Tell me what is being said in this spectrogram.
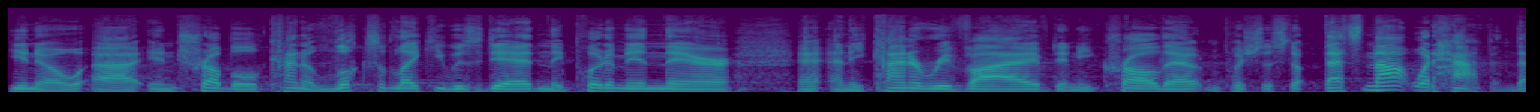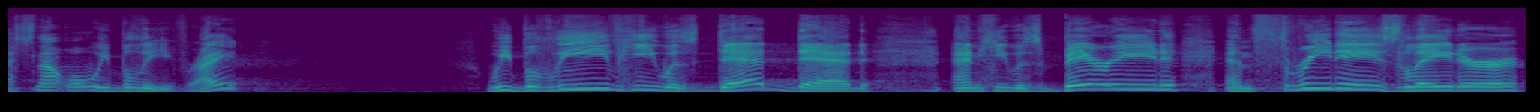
you know, uh, in trouble, kind of looked like he was dead, and they put him in there, and, and he kind of revived, and he crawled out and pushed the stone. That's not what happened. That's not what we believe, right? We believe he was dead, dead, and he was buried, and three days later,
